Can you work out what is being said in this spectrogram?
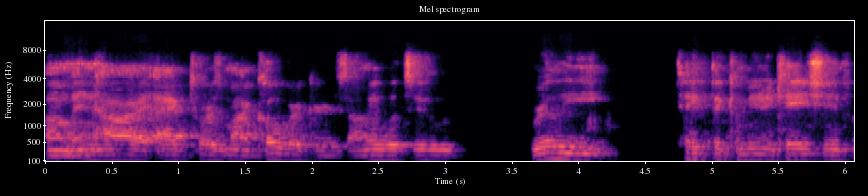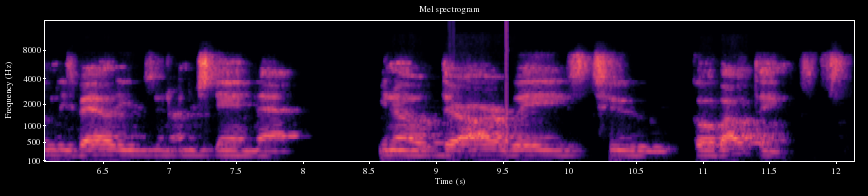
um, and how i act towards my coworkers. I'm able to really take the communication from these values and understand that you know there are ways to go about things.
